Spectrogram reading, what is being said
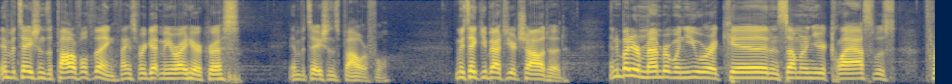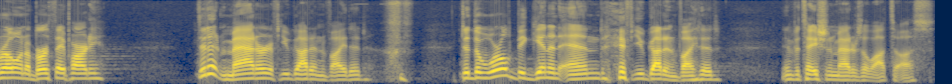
Invitation's a powerful thing. Thanks for getting me right here, Chris. Invitation's powerful. Let me take you back to your childhood. Anybody remember when you were a kid and someone in your class was throwing a birthday party? Did it matter if you got invited? Did the world begin and end if you got invited? Invitation matters a lot to us.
